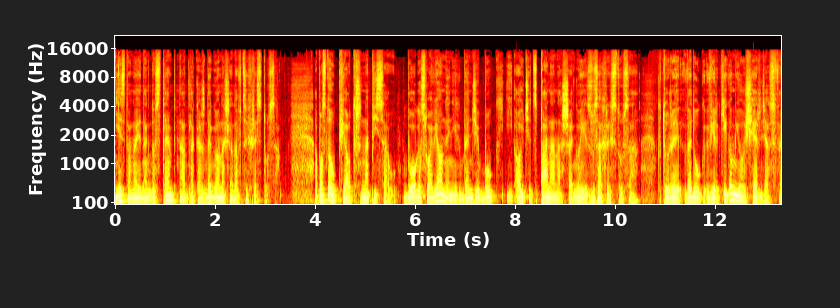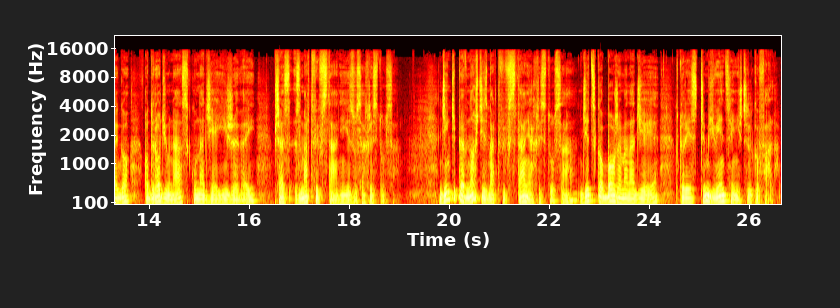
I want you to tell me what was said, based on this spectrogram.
Jest ona jednak dostępna dla każdego naśladowcy Chrystusa. Apostoł Piotr napisał: Błogosławiony niech będzie Bóg i Ojciec Pana naszego Jezusa Chrystusa, który według wielkiego miłosierdzia swego odrodził nas ku nadziei żywej przez zmartwychwstanie Jezusa Chrystusa. Dzięki pewności zmartwychwstania Chrystusa, dziecko Boże ma nadzieję, które jest czymś więcej niż tylko fala.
